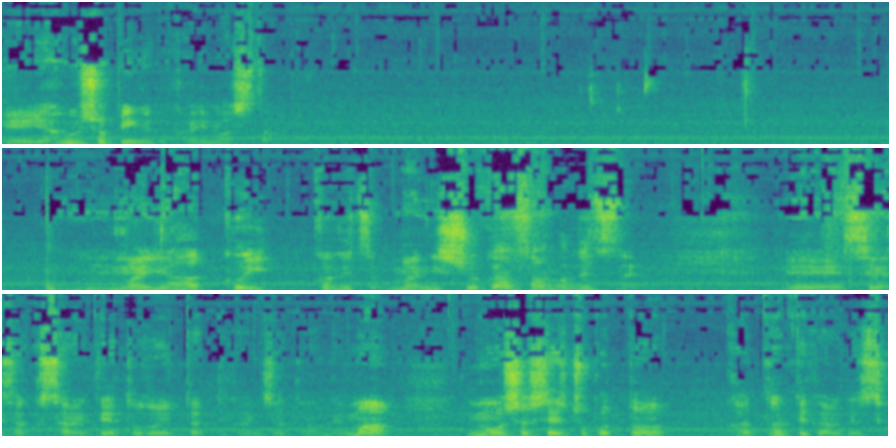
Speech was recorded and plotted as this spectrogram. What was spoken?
えー、ヤフーショッピングで買いました。うん、まあ、約1ヶ月、まあ、2週間3ヶ月で、えー、制作されて届いたって感じだったので、まあ、納車してちょこっと経ってからです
